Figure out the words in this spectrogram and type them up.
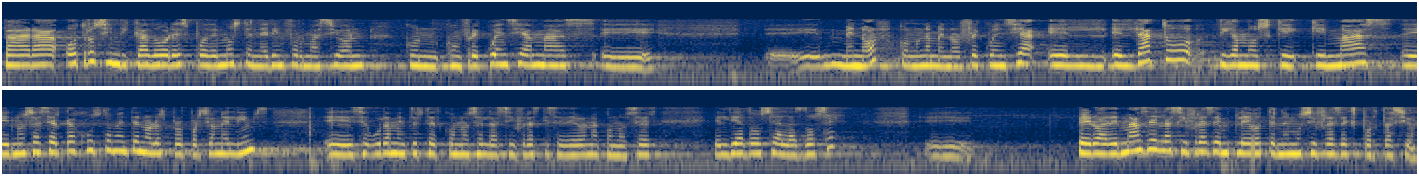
Para otros indicadores podemos tener información con, frecuencia más eh, eh, menor, con una menor frecuencia. El, dato, digamos, que, más eh, nos acerca justamente nos los proporciona el IMSS. Seguramente usted conoce las cifras que se dieron a conocer el día 12 a las 12. Pero además de las cifras de empleo, tenemos cifras de exportación.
